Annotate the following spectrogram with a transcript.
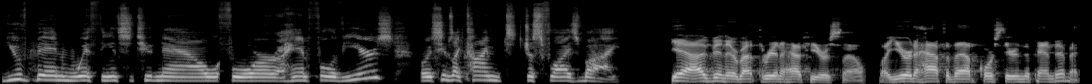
You've been with the Institute now for a handful of years, or it seems like time just flies by. Yeah, I've been there about three and a half years now. A year and a half of that, of course, during the pandemic.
